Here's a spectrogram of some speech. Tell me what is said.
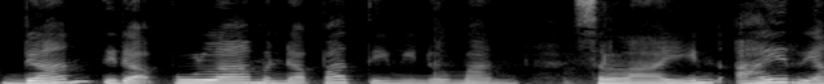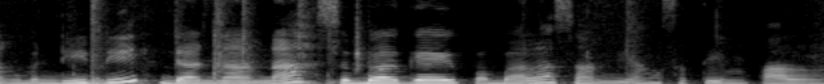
dan tidak pula mendapati minuman selain air yang mendidih dan nanah sebagai pembalasan yang setimpal.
